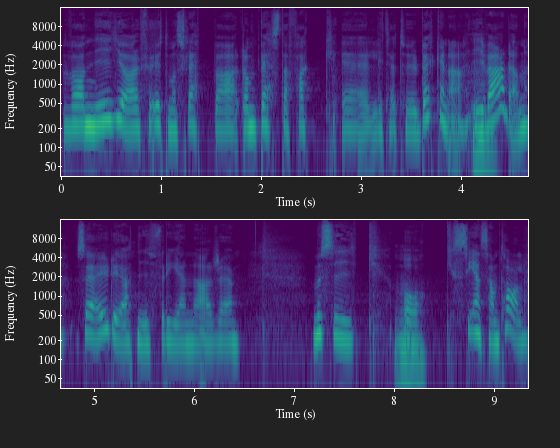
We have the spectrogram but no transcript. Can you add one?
vad ni gör förutom att släppa de bästa facklitteraturböckerna Mm. i världen så är ju det att ni förenar eh, musik Mm. och scensamtal.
